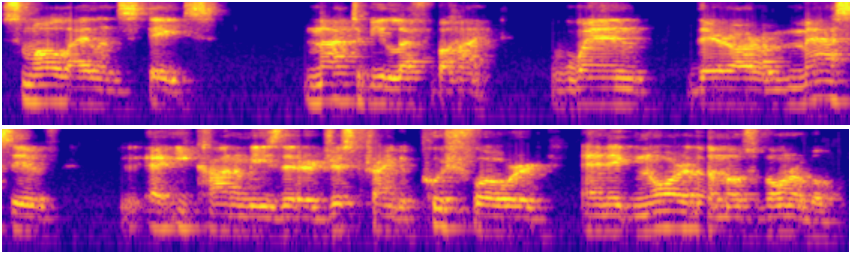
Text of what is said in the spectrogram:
small island states not to be left behind when there are massive uh, economies that are just trying to push forward and ignore the most vulnerable.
